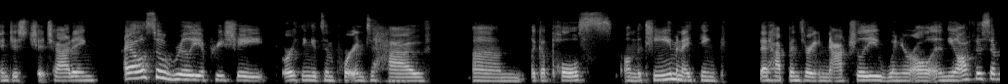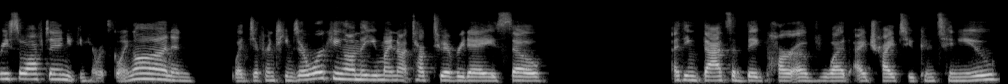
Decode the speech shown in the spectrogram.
and just chit chatting. I also really appreciate or think it's important to have um, like a pulse on the team, and I think that happens very naturally when you're all in the office every so often. You can hear what's going on and what different teams are working on that you might not talk to every day. So I think that's a big part of what I try to continue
